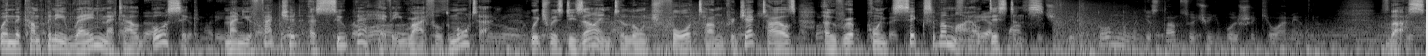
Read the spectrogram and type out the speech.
when the company Rheinmetall Borsig manufactured a super heavy rifled mortar, which was designed to launch four ton projectiles over a 0.6 of a mile distance. Thus,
